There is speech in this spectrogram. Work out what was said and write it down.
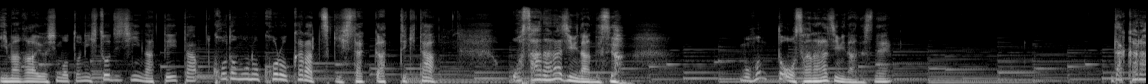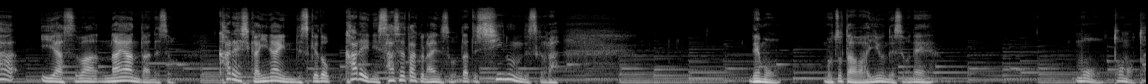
今川義元に人質になっていた子供の頃から付き従ってきた幼なじみなんですよ。もう本当幼なじみなんですね。だから家康は悩んだんですよ。彼しかいないんですけど彼にさせたくないんですよ。だって死ぬんですから。でも元田は言うんですよね。もう殿と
